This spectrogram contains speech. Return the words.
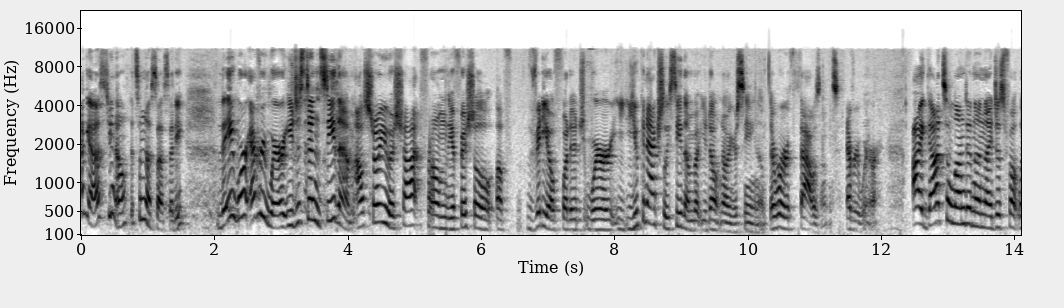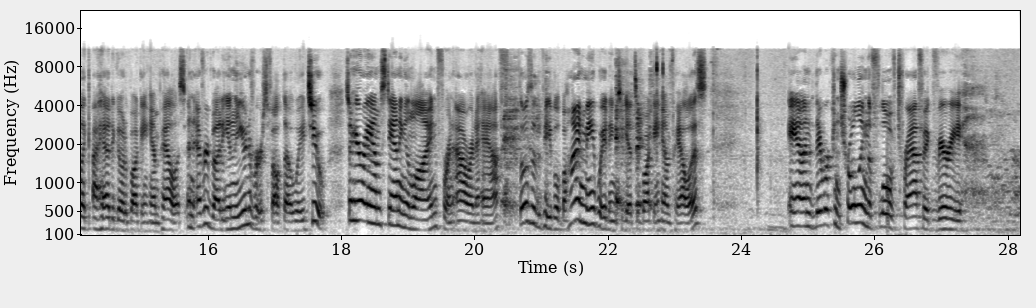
I guess, you know, it's a necessity. They were everywhere, you just didn't see them. I'll show you a shot from the official uh, video footage where you can actually see them, but you don't know you're seeing them. There were thousands everywhere. I got to London and I just felt like I had to go to Buckingham Palace, and everybody in the universe felt that way too. So here I am standing in line for an hour and a half. Those are the people behind me waiting to get to Buckingham Palace and they were controlling the flow of traffic very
